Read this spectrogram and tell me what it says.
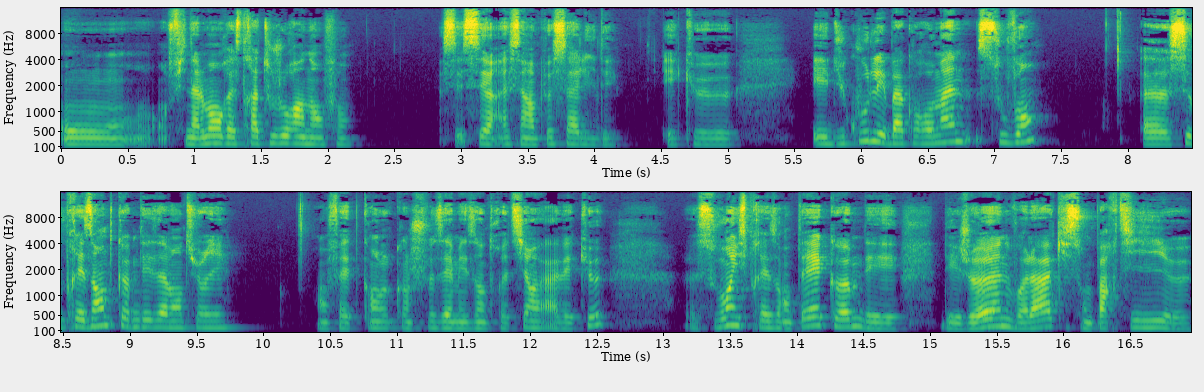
on, finalement on restera toujours un enfant. C'est, un peu ça l'idée. Et que et du coup les bacoromanes souvent euh, se présentent comme des aventuriers. En fait, quand, quand je faisais mes entretiens avec eux, euh, souvent ils se présentaient comme des, des jeunes, voilà, qui sont partis euh,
